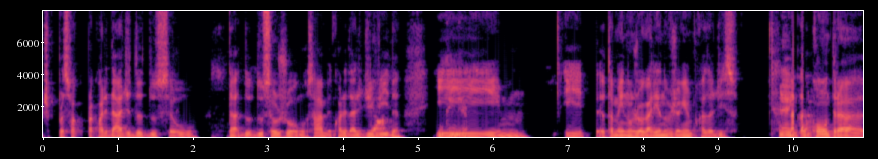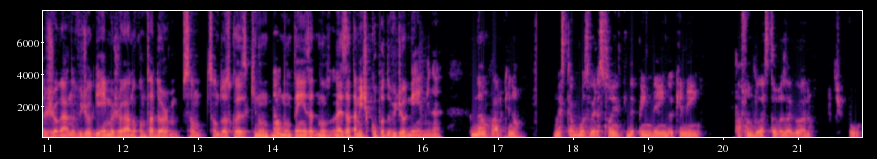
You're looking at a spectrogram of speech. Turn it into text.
tipo, pra, sua, pra qualidade do, do seu da- do, do seu jogo, sabe? Qualidade de vida. E, e eu também não jogaria no videogame por causa disso. É, Nada então. contra jogar no videogame ou jogar no computador. São, são duas coisas que não, Não. não. tem exa- não é exatamente culpa do videogame, né? Não, claro que não. Mas tem algumas versões que dependendo, é que nem. Tá falando do Last of Us agora. Tipo,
